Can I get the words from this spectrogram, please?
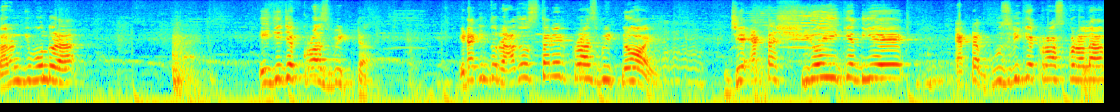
কারণ কি বন্ধুরা, এই যে যে ক্রসবিটটা এটা কিন্তু রাজস্থানের ক্রসবিট নয়। যে একটা শিরোইকে দিয়ে একটা গুজরিকে ক্রস করালাম,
